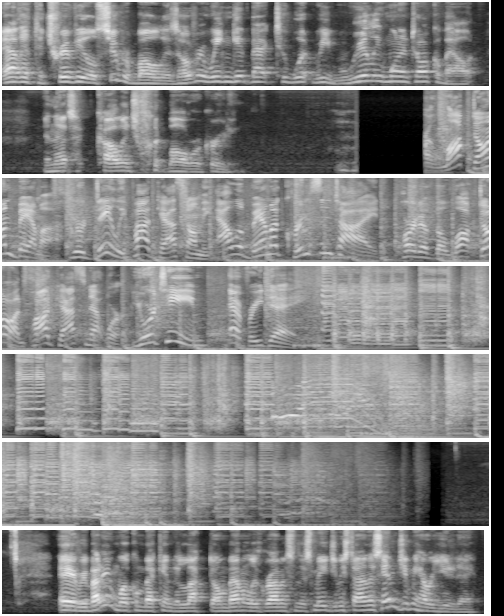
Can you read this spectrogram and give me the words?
now that the trivial Super Bowl is over, we can get back to what we really want to talk about, and that's college football recruiting. Locked On Bama, your daily podcast on the Alabama Crimson Tide, part of the Locked On Podcast Network. Your team every day. Hey, everybody, and welcome back into Locked On Bama. Luke Robinson, this is me, Jimmy Stein, this is him. Jimmy, how are you today?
